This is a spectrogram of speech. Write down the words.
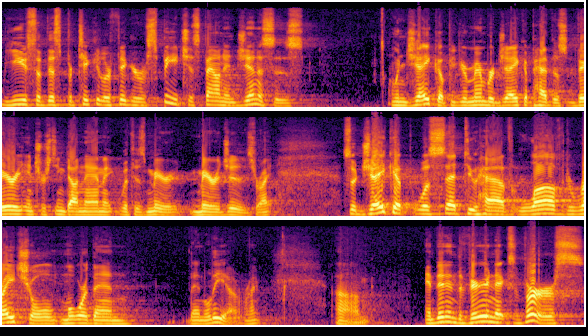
use of this particular figure of speech is found in Genesis when Jacob, if you remember, Jacob had this very interesting dynamic with his mar- marriages, right? So, Jacob was said to have loved Rachel more than, than Leah, right? Um, and then in the very next verse,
